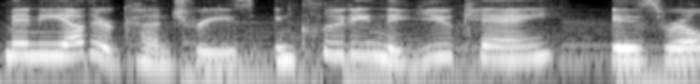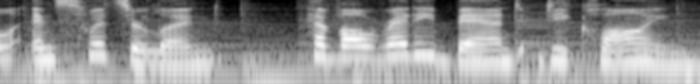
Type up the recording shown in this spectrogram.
Many other countries, including the UK, Israel, and Switzerland, have already banned declawing.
